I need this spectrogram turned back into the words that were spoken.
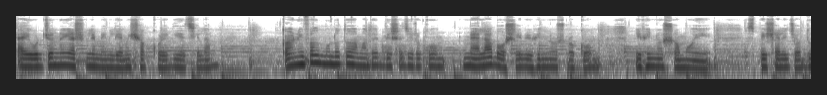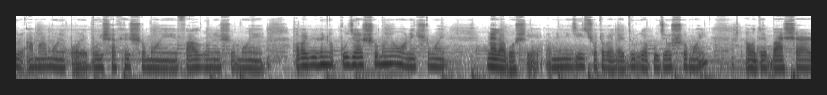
তাই ওর জন্যই আসলে মেনলি আমি শখ করে গিয়েছিলাম। কার্নিভাল মূলত আমাদের দেশে যেরকম মেলা বসে বিভিন্ন রকম, বিভিন্ন সময়ে স্পেশালি যতদূর আমার মনে পড়ে, বৈশাখের সময়ে, ফাল্গুনের সময়ে, আবার বিভিন্ন পূজার সময়ও অনেক সময় মেলা বসে। আমি নিজেই ছোটোবেলায় দুর্গা পুজোর সময় আমাদের বাসার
